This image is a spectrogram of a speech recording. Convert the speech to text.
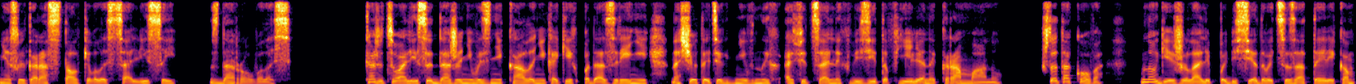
Несколько раз сталкивалась с Алисой, здоровалась. Кажется, у Алисы даже не возникало никаких подозрений насчет этих дневных официальных визитов Елены к Роману. Что такого? Многие желали побеседовать с эзотериком,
